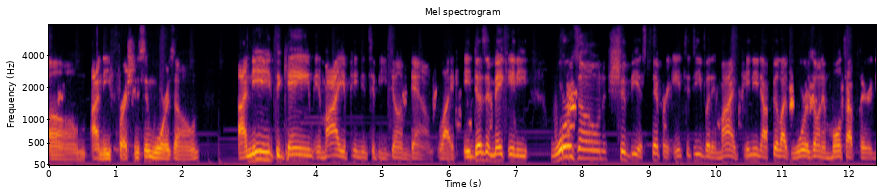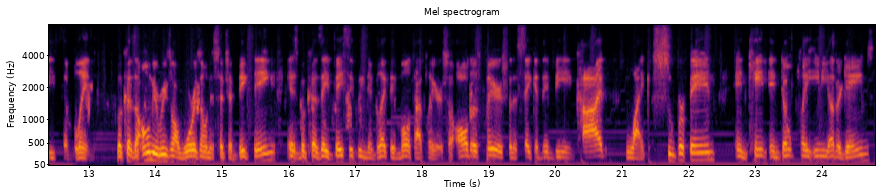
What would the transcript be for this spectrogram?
Um, I need freshness in Warzone. I need the game, in my opinion, to be dumbed down. Like it doesn't make any. Warzone should be a separate entity, but in my opinion, I feel like Warzone and multiplayer needs to blend. Because the only reason why Warzone is such a big thing is because they basically neglected multiplayer. So all those players, for the sake of them being COD like super fans and can't and don't play any other games,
